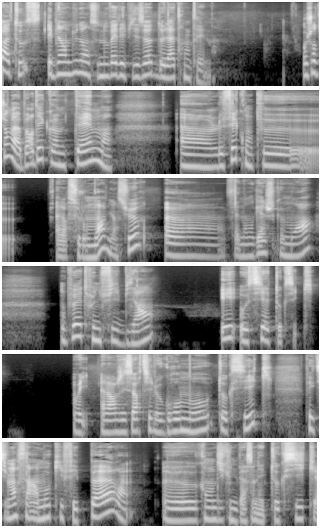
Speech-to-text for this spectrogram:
Bonjour à tous et bienvenue dans ce nouvel épisode de la trentaine. Aujourd'hui, on va aborder comme thème euh, le fait qu'on peut, alors selon moi bien sûr, euh, ça n'engage que moi, on peut être une fille bien et aussi être toxique. Oui, alors j'ai sorti le gros mot toxique. Effectivement, c'est un mot qui fait peur. Euh, quand on dit qu'une personne est toxique,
